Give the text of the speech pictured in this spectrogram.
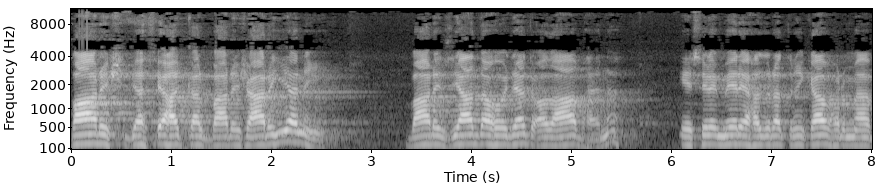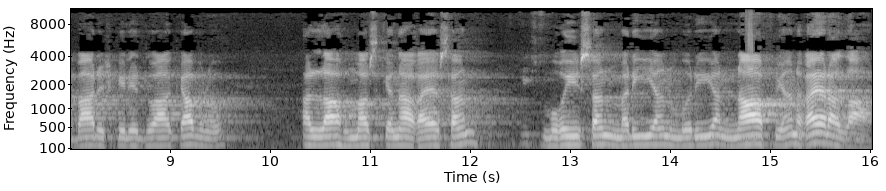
بارش، جیسے آج کل بارش آ رہی ہے نہیں؟ بارش زیادہ ہو جائے تو عذاب ہے نا۔ اس لیے میرے حضرت نے کیا فرمایا، بارش کے لیے دعا کیا بنو؟ اللہ مسکنا غیسن مغیسن مرین مرین نافین غیر ازار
